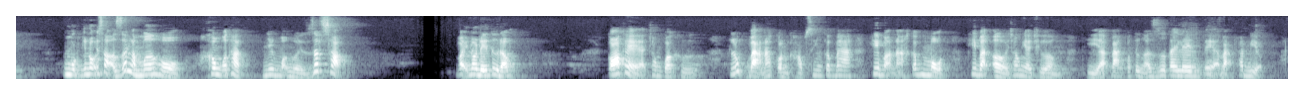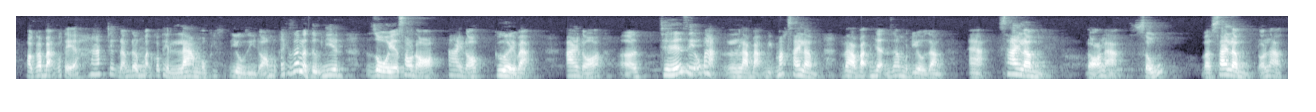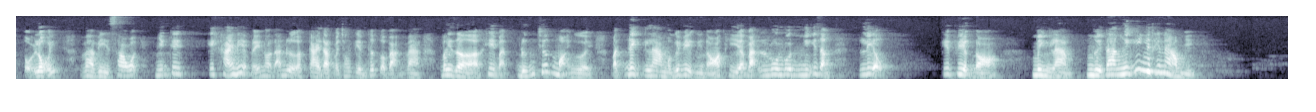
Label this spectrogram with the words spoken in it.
Một cái nỗi sợ rất là mơ hồ, không có thật, nhưng mọi người rất sợ. Vậy nó đến từ đâu? Có thể trong quá khứ. Lúc bạn còn học sinh cấp 3 khi bạn cấp 1 khi bạn ở trong nhà trường, thì bạn có từng giơ tay lên để bạn phát biểu hoặc các bạn có thể hát trước đám đông bạn có thể làm một cái điều gì đó một cách rất là tự nhiên. Rồi sau đó ai đó cười bạn ai đó uh, chế giễu bạn là bạn bị mắc sai lầm. Và bạn nhận ra một điều rằng à sai lầm đó là xấu và sai lầm đó là tội lỗi. Và vì sau ấy, những cái cái khái niệm đấy nó đã được cài đặt vào trong tiềm thức của bạn. Và bây giờ khi bạn đứng trước mọi người bạn định làm một cái việc gì đó thì bạn luôn luôn nghĩ rằng liệu cái việc đó mình làm, người ta nghĩ như thế nào nhỉ?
